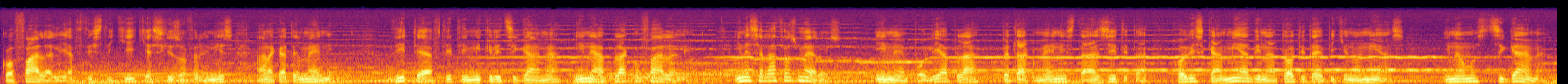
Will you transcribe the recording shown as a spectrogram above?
κοφάλαλη, αυτιστική και σχιζοφρενής ανακατεμένη. Δείτε αυτή τη μικρή τσιγκάνα, είναι απλά κοφάλαλη. Είναι σε λάθος μέρος. Είναι πολύ απλά πεταγμένη στα αζήτητα, χωρίς καμία δυνατότητα επικοινωνίας. Είναι όμως τσιγκάνα,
